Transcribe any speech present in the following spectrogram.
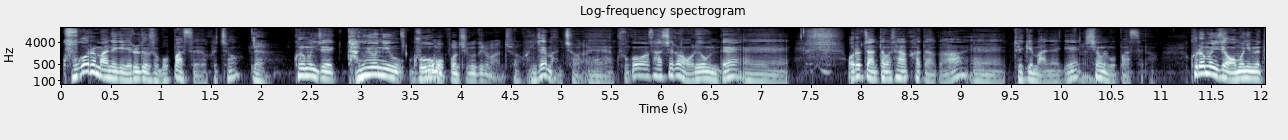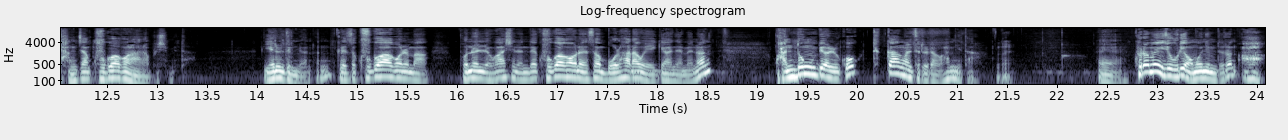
국어를 만약에 예를 들어서 못 봤어요. 그렇죠? 네. 그러면 이제 당연히 국어 못 본 친구들이 많죠. 굉장히 많죠. 예. 국어 사실은 어려운데 예. 어렵지 않다고 생각하다가 예. 되게 만약에 시험을 못 봤어요. 그러면 이제 어머님은 당장 국어학원 알아보십니다. 예를 들면은 그래서 국어학원을 막 보내려고 하시는데 국어학원에서 뭘 하라고 얘기하냐면은 관동별곡 특강을 들으라고 합니다. 네. 예. 그러면 이제 우리 어머님들은 아,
